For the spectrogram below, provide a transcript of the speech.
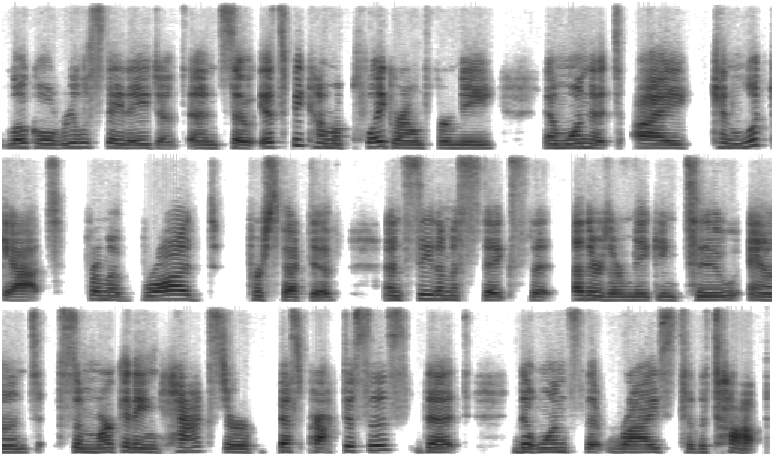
local real estate agent. And so it's become a playground for me and one that I can look at from a broad perspective and see the mistakes that others are making too, and some marketing hacks or best practices that the ones that rise to the top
